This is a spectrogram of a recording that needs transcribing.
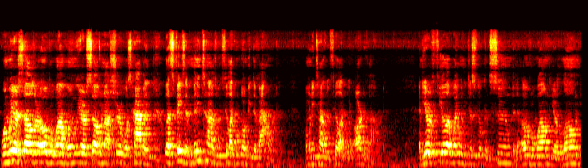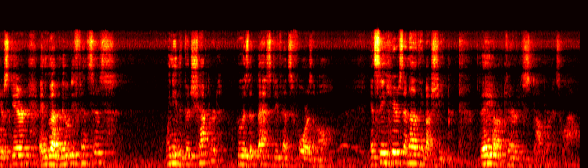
When we ourselves are overwhelmed, when we ourselves are not sure what's happening, let's face it, many times we feel like we're going to be devoured. Or many times we feel like we are devoured. And you ever feel that way when you just feel consumed and overwhelmed, you're alone, you're scared, and you have no defenses? We need the good shepherd who is the best defense for us of all. And see, here's another thing about sheep they are very stubborn as well.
